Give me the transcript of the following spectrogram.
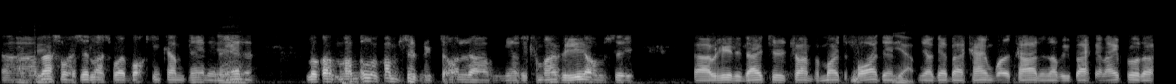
uh, that's why I said that's why boxing comes hand in hand. And look, I'm, I'm look, I'm super excited. Um, you know, to come over here. Obviously, uh, we're here today to try and promote the fight. Then Yeah. you know, go back home, work hard, and I'll be back in April to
